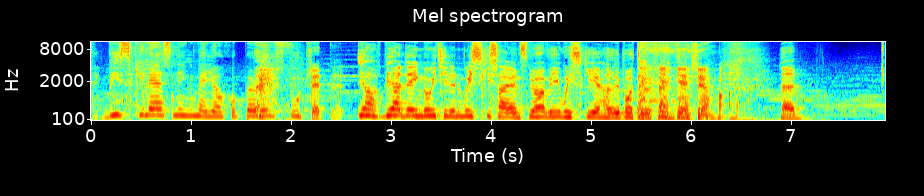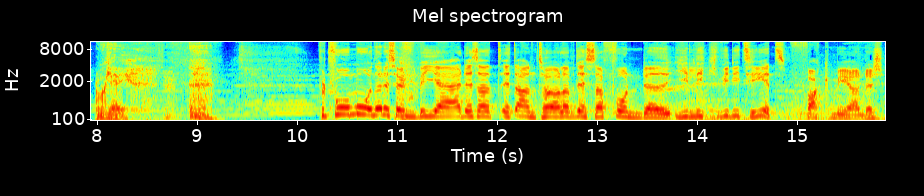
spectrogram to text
Ja, whiskyläsning med Jakob Burrows fortsätter. Ja, vi hade en gång i tiden whisky science, nu har vi whisky Harry Potter fanfiction. ja. Okej. För två månader sedan begärdes att ett antal av dessa fonder i likviditet... Fuck me Anders.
